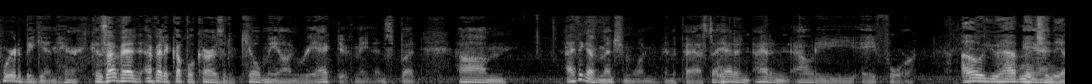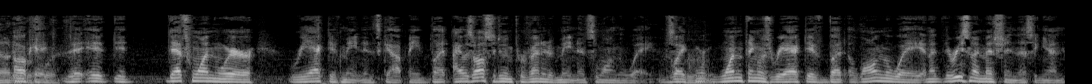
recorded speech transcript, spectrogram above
where to begin here because I've had I've had a couple cars that have killed me on reactive maintenance, but um, I think I've mentioned one in the past. I had an I had an Audi A4. Oh, you have mentioned And- the Audi okay, before. the- it, it, that's one where reactive maintenance got me, but I was also doing preventative maintenance along the way. It was like Mm-hmm. one thing was reactive, but along the way, and I, the reason I'm mentioning this again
